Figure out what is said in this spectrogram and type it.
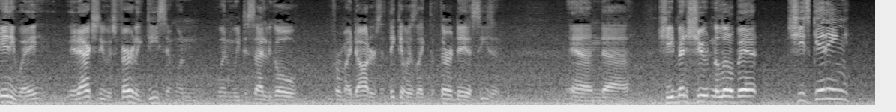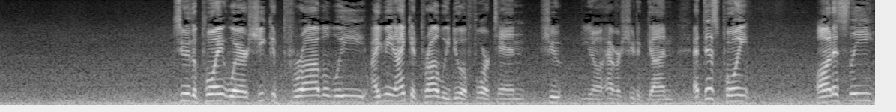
anyway, it actually was fairly decent when when we decided to go for my daughters. I think it was like the third day of season, and uh, she'd been shooting a little bit. She's getting to the point where she could probably I mean I could probably do a 410 shoot you know have her shoot a gun. At this point honestly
